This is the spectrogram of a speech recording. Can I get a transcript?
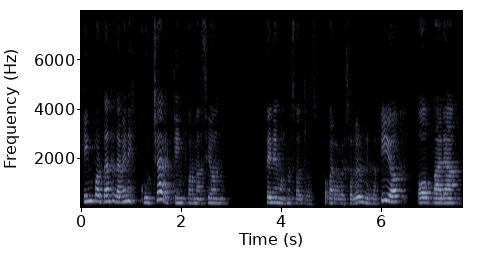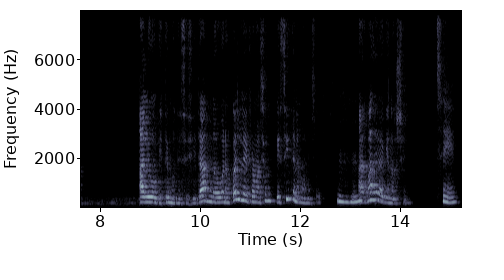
qué importante también escuchar qué información tenemos nosotros, o para resolver un desafío, o para algo que estemos necesitando. Bueno, ¿cuál es la información que sí tenemos nosotros? Además de la que nos llega. Sí.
